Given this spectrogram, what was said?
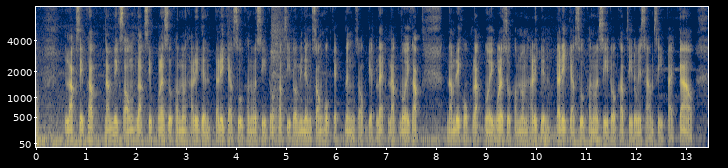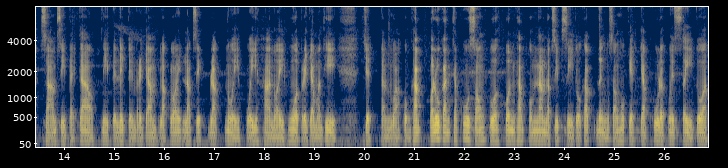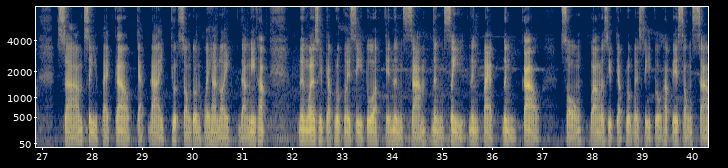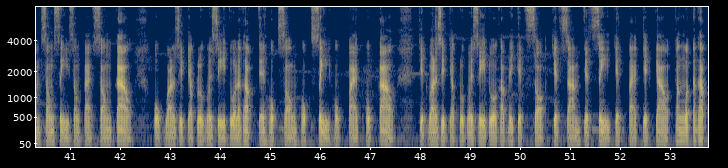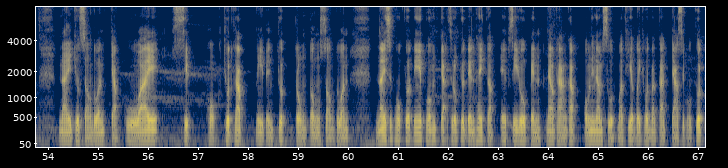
หลักสิบครับนำเลขสองหลักสิบงวดละสูตรคำนวณหาเลขเด่นได้เลขจากสูตรคำนวณสี่ตัวครับสี่ตัวมีหนึ่งสองหกเจ็ดหนึ่งสองเจ็ดและหลักหน่วยครับ นำเลข6หลักหน่วยงวดล่าสุดคำนวณหาเลขเด่นได้เลขจากสูตรคำนวณ4ตัวครับ4ตัวมี3 4 8 9 3 4 8 9 นี่เป็นเลขเด่นประจำหลักร้อยหลักสิบหลักหน่วยหวยฮานอยงวดประจำวันที่7ธันวาคมครับมาดูกันจับคู่ 2 ตัวบนครับ ผมนำหลัก 14 ตัวครับ 1 2 6 7 จับคู่หลักหน่วย 4 ตัว 3 4 8 9จะได้ชุด 2 ตัวหวยฮานอย ดังนี้ครับ1วันละ10 จับคู่หน่วย 4 ตัวเป็น1 3 1 4 1 8 1 9 2 วางละ10 จับคู่หน่วย4ตัวครับได้2 3 2 4 2 8 2 9 6วันละ10 จับลูกหน่วย4ตัวนะครับได้ 6 2 6 4 6 8 6 9 7 วันละ10จับลูกหน่วย4ตัวครับได้7 2 7 3 7 4 7 8 7 9ทั้งหมดนะครับ ในชุด2ตัวจับคู่ไว้16ชุดครับ นี่เป็นชุดตรงตรงๆ2ตัวใน 16 ชุดนี้ผมจะสรุปชุดเด่นให้กับ FC ดูเป็นแนวทางครับ ผมแนะนำสูตรมาเทียบไปชนมาตัดจาก 16 ชุด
